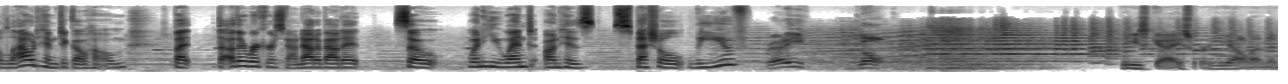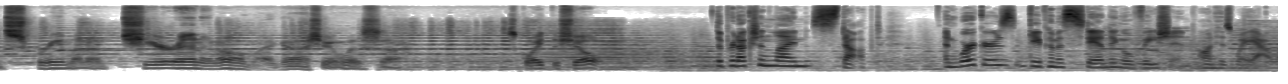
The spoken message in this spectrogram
allowed him to go home, but the other workers found out about it. So when he went on his special leave, Ready? Go. These guys were yelling and screaming and cheering, and oh my gosh, it was, uh, it was quite the show. The production line stopped, and workers gave him a standing ovation on his way out.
